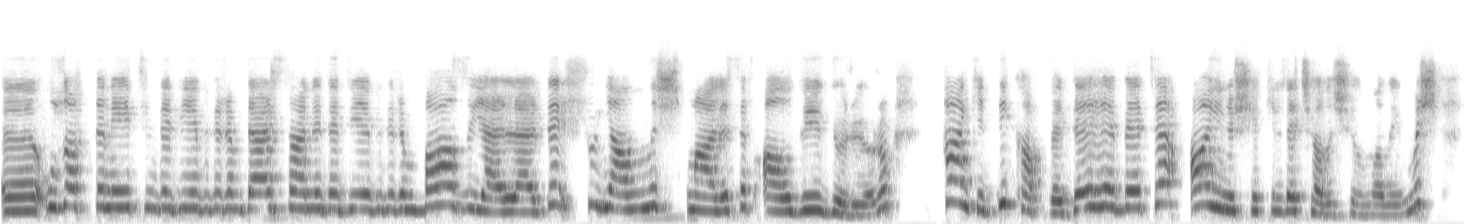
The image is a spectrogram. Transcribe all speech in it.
e, uzaktan eğitimde diyebilirim, dershanede diyebilirim. Bazı yerlerde şu yanlış maalesef algıyı görüyorum. Sanki DİKAP ve DHBT aynı şekilde çalışılmalıymış.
